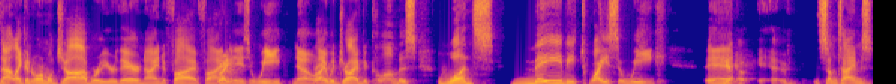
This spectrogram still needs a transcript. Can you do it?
not like a normal job where you're there nine to five, five right. days a week. No, right. I would drive to Columbus once, maybe twice a week, and yeah. Sometimes,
